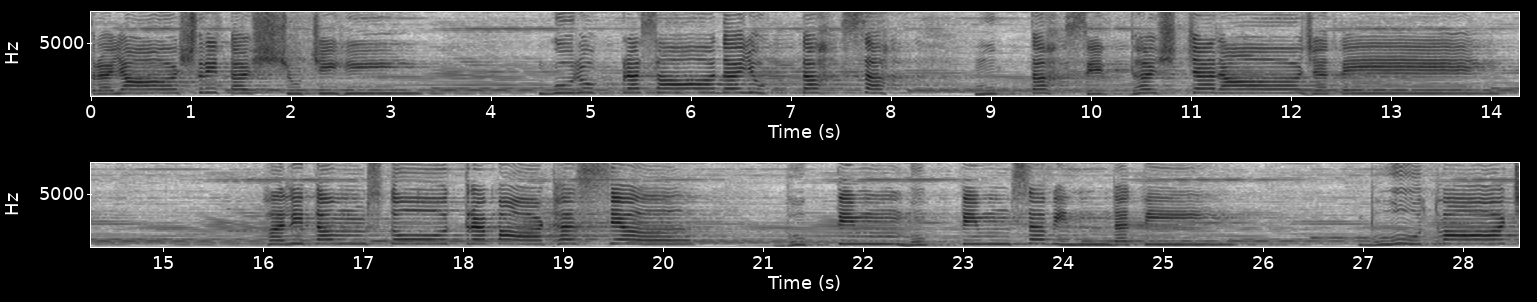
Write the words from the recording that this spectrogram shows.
स्तोत्रयाश्रितशुचिः गुरुप्रसादयुक्तः सः मुक्तः सिद्धश्च राजते। फलितं स्तोत्रपाठस्य भुक्तिं मुक्तिं स विन्दति। भूत्वा च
